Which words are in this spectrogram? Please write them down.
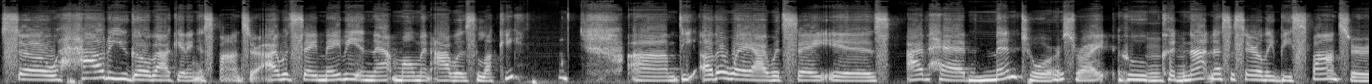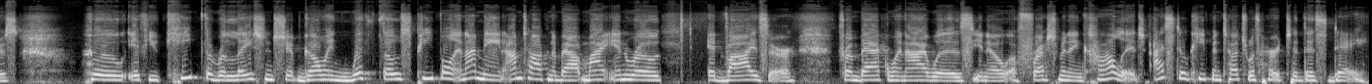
So how do you go about getting a sponsor? I would say maybe in that moment I was lucky um, the other way I would say is I've had mentors, right, who mm-hmm. could not necessarily be sponsors, who if you keep the relationship going with those people, and I mean, I'm talking about my inroad advisor from back when I was, you know, a freshman in college, I still keep in touch with her to this day.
